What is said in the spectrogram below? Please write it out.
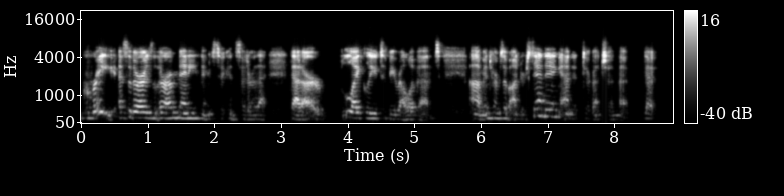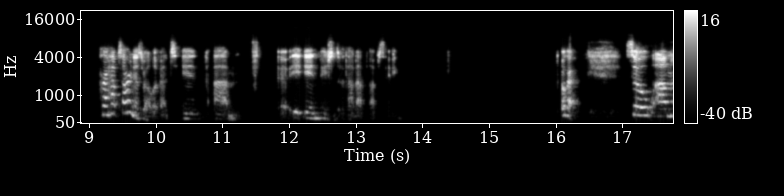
great. And so there are there are many things to consider that that are likely to be relevant um, in terms of understanding and intervention that that perhaps aren't as relevant in um, in patients without epilepsy. Okay, so um,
